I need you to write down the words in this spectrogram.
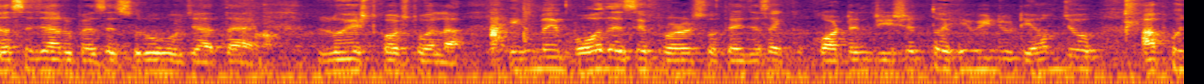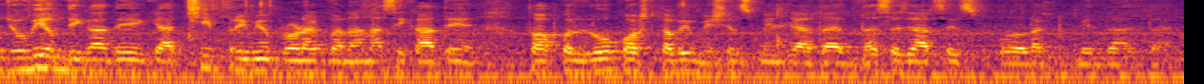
दस हज़ार रुपये से शुरू हो जाता है लोएस्ट कॉस्ट वाला। इसमें बहुत ऐसे प्रोडक्ट्स होते हैं, जैसे कॉटन टी शर्ट तो हेवी ड्यूटी हम जो, आपको जो भी हम दिखाते हैं कि अच्छी प्रीमियम प्रोडक्ट बनाना सिखाते हैं तो आपको लो कॉस्ट का भी मिशन मिल जाता है, दस हज़ार से इस प्रोडक्ट मिल जाता है।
